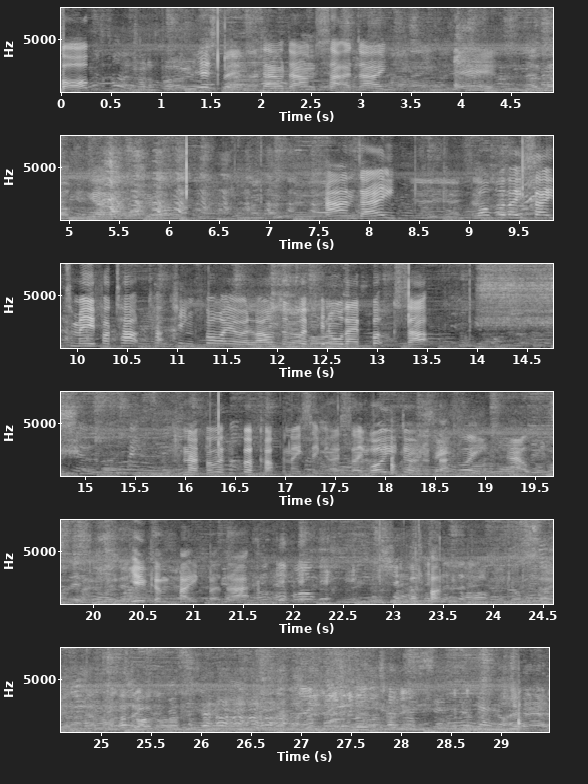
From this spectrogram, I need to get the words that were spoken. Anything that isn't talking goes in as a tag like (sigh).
Bob, Yes, Ben. Down Saturday. Yeah. Andy, eh? what will they say to me if I start touching fire alarms and ripping all their books up? No, if I rip a book up and they see me, they say, what are you doing with that? You can pay for that. (laughs)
